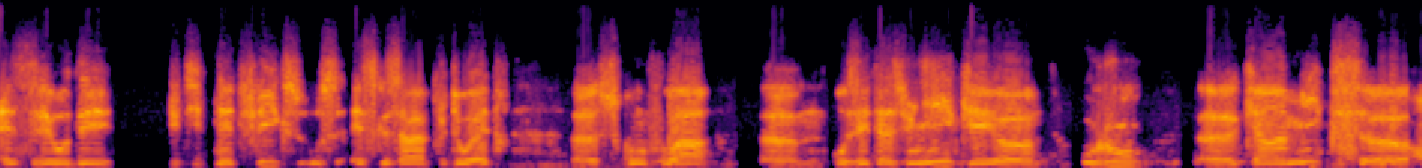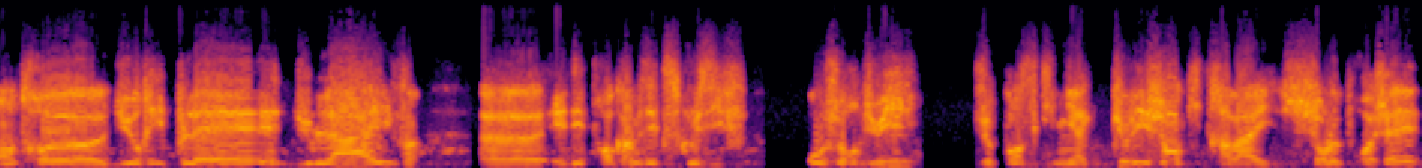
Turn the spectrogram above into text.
SVOD du type Netflix? Ou est-ce que ça va plutôt être ce qu'on voit aux États-Unis, qui est euh, Hulu, euh, qui a un mix entre du replay, du live et des programmes exclusifs. Aujourd'hui, je pense qu'il n'y a que les gens qui travaillent sur le projet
